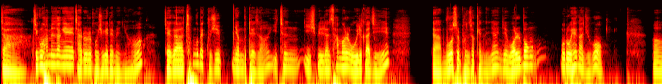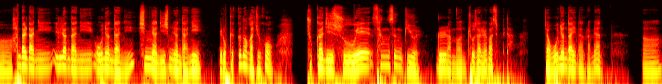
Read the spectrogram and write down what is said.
자, 지금 화면상의 자료를 보시게 되면요. 제가 1990년부터 해서 2021년 3월 5일까지 자, 무엇을 분석했느냐? 이제 월봉으로 해가지고, 어, 한 달 단위, 1년 단위, 5년 단위, 10년, 20년 단위, 이렇게 끊어가지고 주가 지수의 상승 비율을 한번 조사를 해봤습니다. 자, 5년 단위다 그러면, 어,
